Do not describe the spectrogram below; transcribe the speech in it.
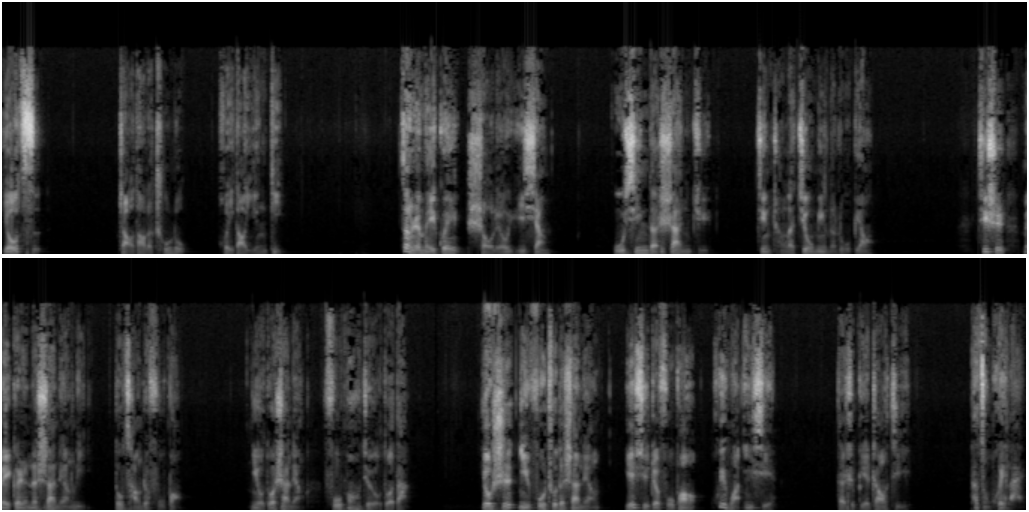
由此找到了出路，回到营地。赠人玫瑰，手留余香，无心的善举，竟成了救命的路标。其实每个人的善良里都藏着福报。你有多善良，福报就有多大。有时你付出的善良，也许这福报会晚一些，但是别着急，它总会来。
